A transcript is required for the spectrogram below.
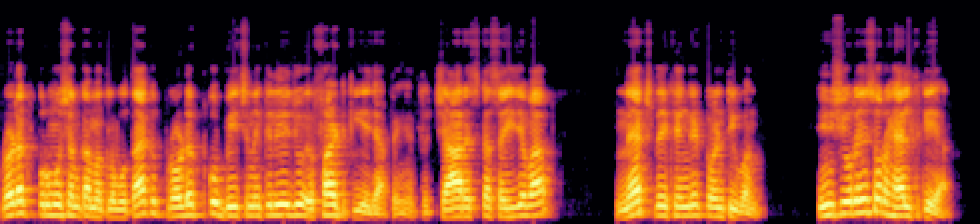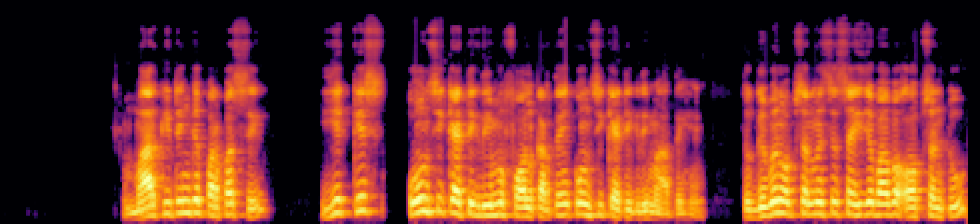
प्रोडक्ट प्रमोशन का मतलब होता है कि प्रोडक्ट को बेचने के लिए जो एफर्ट किए जाते हैं। तो चार इसका सही जवाब नेक्स्ट देखेंगे ट्वेंटी वन इंश्योरेंस और हेल्थ केयर मार्केटिंग के पर्पज से ये किस, कौन सी कैटेगरी में फॉल करते हैं, कौन सी कैटेगरी में आते हैं? तो गिवन ऑप्शन में से सही जवाब है ऑप्शन टू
